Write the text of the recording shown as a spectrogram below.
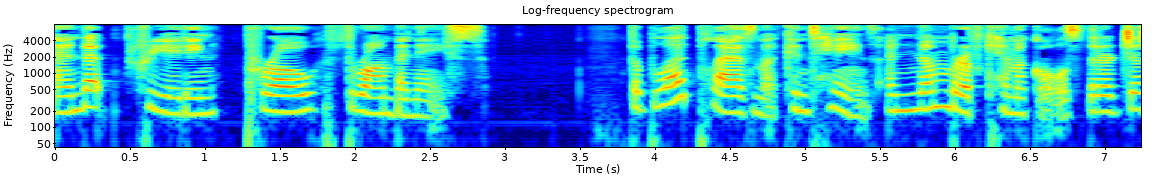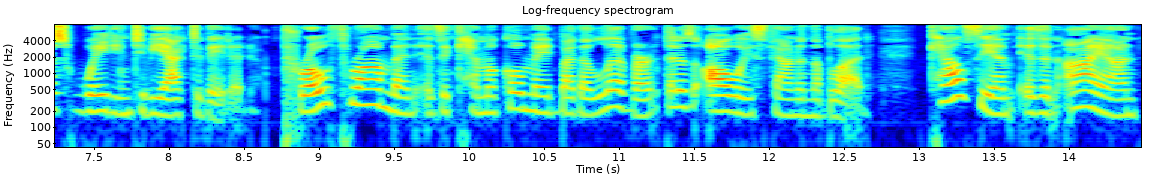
end up creating prothrombinase. The blood plasma contains a number of chemicals that are just waiting to be activated. Prothrombin is a chemical made by the liver that is always found in the blood. Calcium is an ion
